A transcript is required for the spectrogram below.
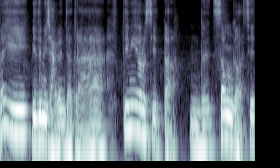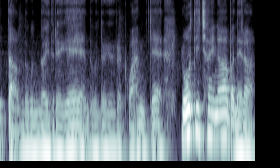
이 믿음이 작은 자들아 띠미어로 쓰있다. 썬거 쓰있다. 누구 너희들에게 누구들과 함께 로티 처이나 보내라.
